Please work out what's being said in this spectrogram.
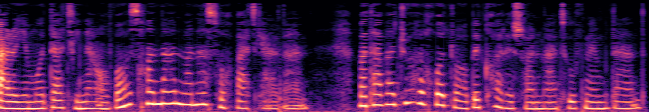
برای مدتی نه آواز خواندند و نه صحبت کردند و توجه خود را به کارشان معطوف نمودند.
